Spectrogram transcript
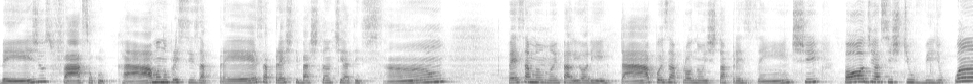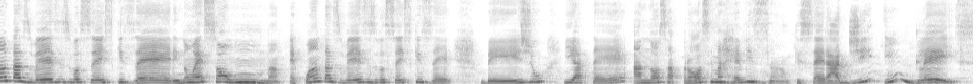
Beijos, façam com calma, não precisa pressa, preste bastante atenção. Peça a mamãe para lhe orientar, pois a Pro não está presente. Pode assistir o vídeo quantas vezes vocês quiserem, não é só uma, é quantas vezes vocês quiserem. Beijo e até a nossa próxima revisão, que será de inglês.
